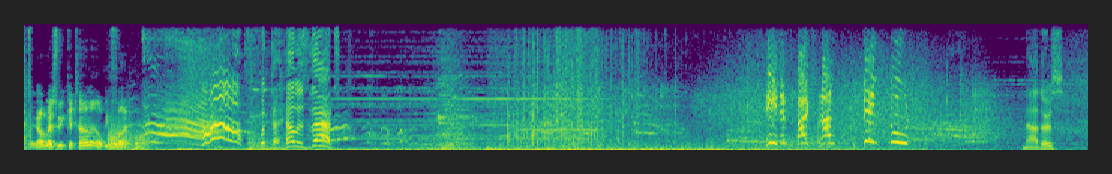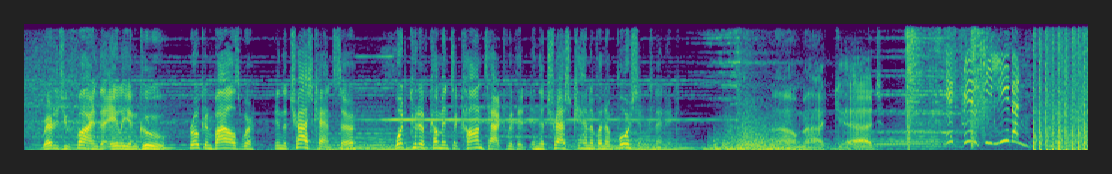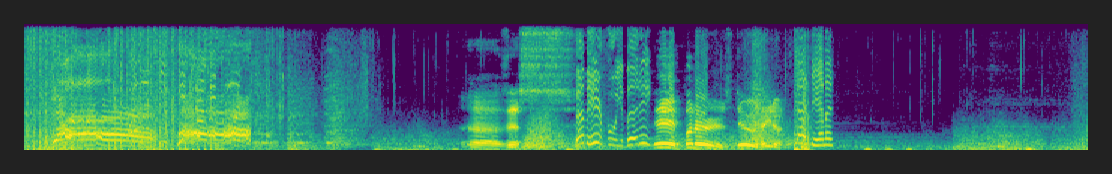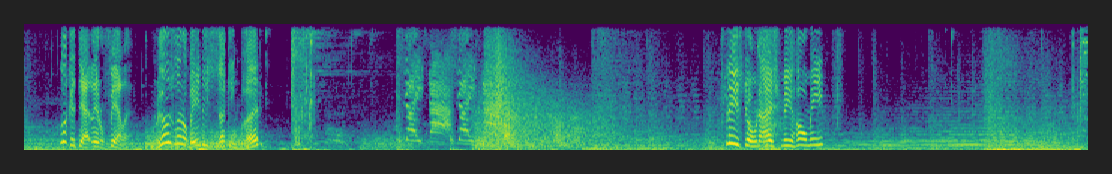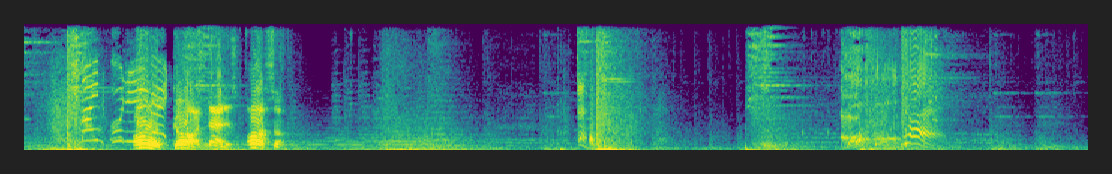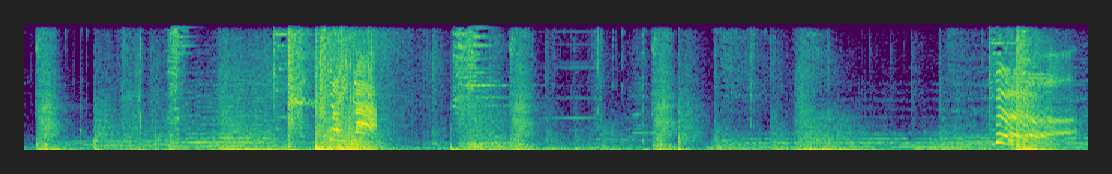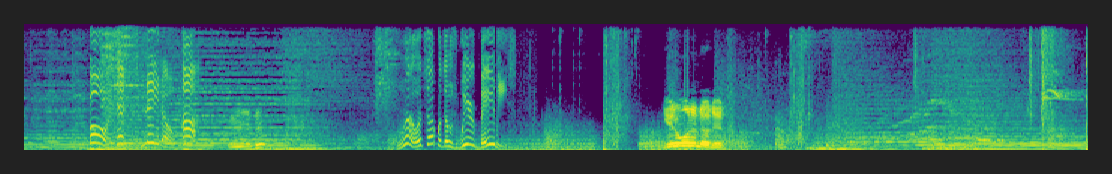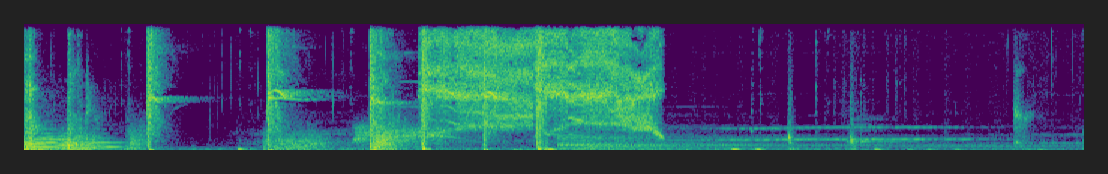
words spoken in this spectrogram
I got my sweet katana. I'll be fine. What the hell is that? Diesem Deutschland stinkst gut! Mathers, where did you find the alien goo? Broken vials were in the trash can, sir. What could have come into contact with it in the trash can of an abortion clinic? Oh my god. Ich will sie lieben! Uh, this. I'm here for you, buddy. Hey, Butters, dude, how you doing? God damn it. Look at that little fella. Are those little babies sucking blood? Please don't ice me, homie. Oh God, that is awesome. You don't want to know, dude.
